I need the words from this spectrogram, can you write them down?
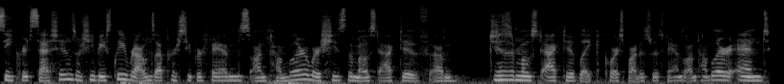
secret sessions where she basically rounds up her super fans on Tumblr, where she's the most active. Um, she's the most active like correspondence with fans on Tumblr, and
